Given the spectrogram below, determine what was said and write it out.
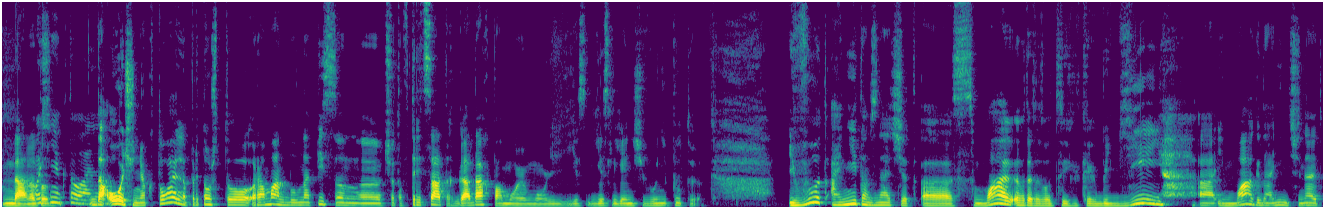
Да, но очень то, актуально. Да, очень актуально, при том, что роман был написан э, что-то в 30-х годах, по-моему, если, если я ничего не путаю. И вот они там, значит, э, с Маг, вот этот вот как бы гей а, и Магда, они начинают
